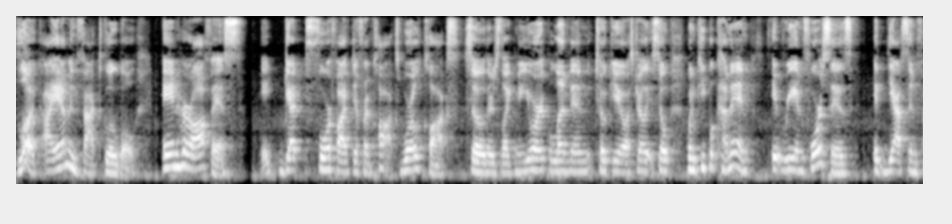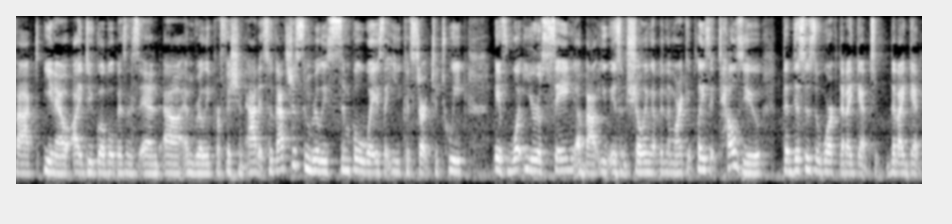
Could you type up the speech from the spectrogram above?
look i am in fact global. In her office get four or five different clocks world clocks. So there's like new york london tokyo australia. So when people come in it reinforces it, yes, in fact, you know, I do global business and uh, am really proficient at it. So that's just some really simple ways that you could start to tweak if what you're saying about you isn't showing up in the marketplace, it tells you that this is the work that I get to, that I get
